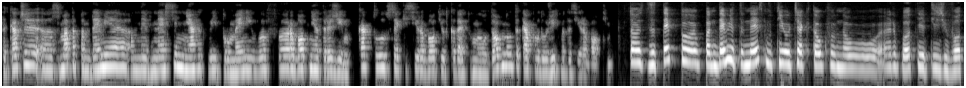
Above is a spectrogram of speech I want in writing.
Така че самата пандемия не внесе някакви промени в работният режим. Както всеки си работи откъдето му е удобно, така продължихме да си работим. Тоест за теб пандемията не е смутила чак толкова много работният ти живот?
